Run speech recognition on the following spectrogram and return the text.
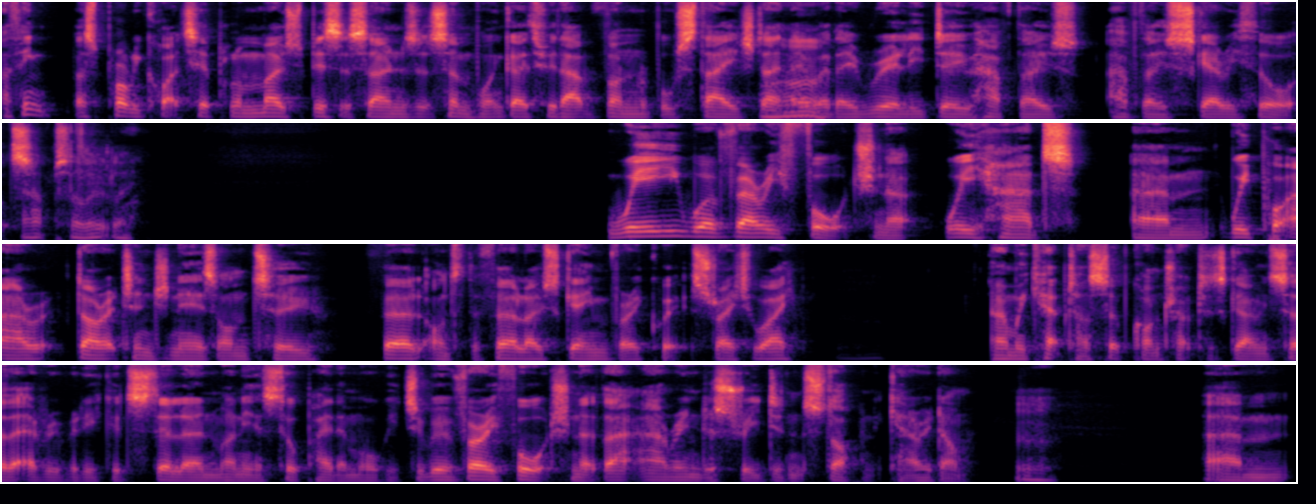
i think that's probably quite typical and most business owners at some point go through that vulnerable stage don't they Mhm. where they really do have those have those scary thoughts Absolutely. we were very fortunate. We had um, we put our direct engineers onto fur- onto the furlough scheme very quick straight away, and we kept our subcontractors going so that everybody could still earn money and still pay their mortgage. So we were very fortunate that our industry didn't stop and it carried on. Mhm. Um,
